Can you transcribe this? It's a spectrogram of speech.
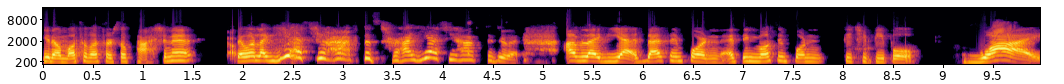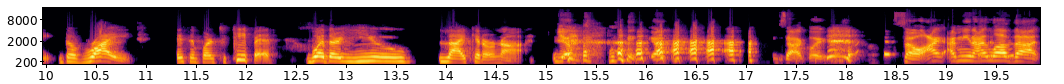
you know most of us are so passionate they were like, yes, you have to try. Yes, you have to do it. I'm like, yes, that's important. I think most important teaching people why the right is important to keep it, whether you like it or not. Yep. yep. Exactly. So I, I mean, I love that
